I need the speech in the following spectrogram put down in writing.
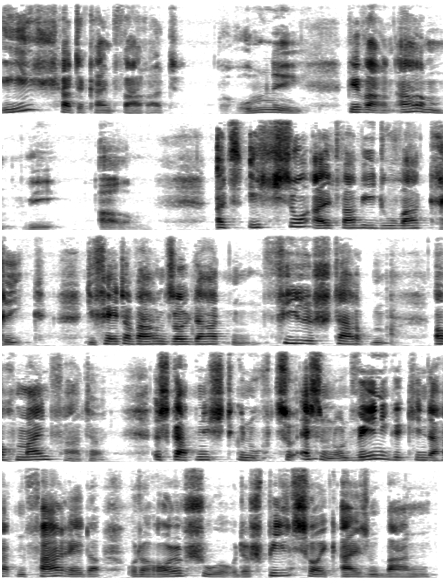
Ich hatte kein Fahrrad. Warum nicht? Wir waren arm. Wie arm? Als ich so alt war wie du, war Krieg. Die Väter waren Soldaten. Viele starben. Auch mein Vater. Es gab nicht genug zu essen und wenige Kinder hatten Fahrräder oder Rollschuhe oder Spielzeugeisenbahnen.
